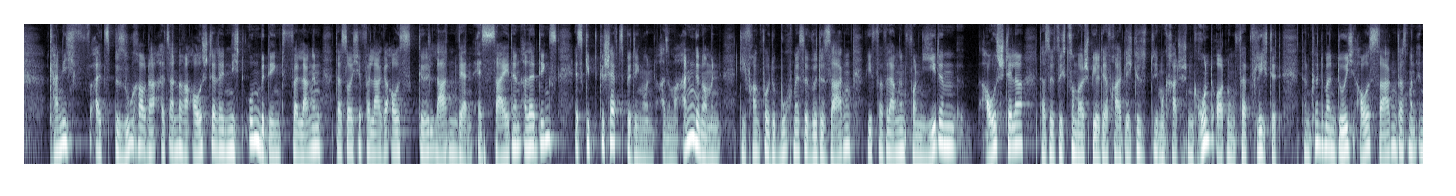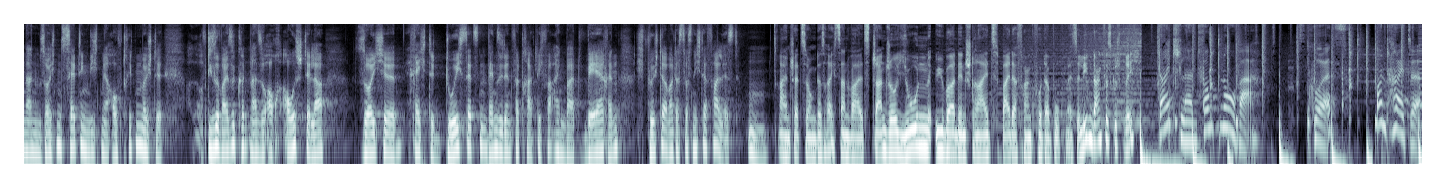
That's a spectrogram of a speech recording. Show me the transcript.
kann ich als Besucher oder als anderer Aussteller nicht unbedingt verlangen, dass solche Verlage ausgeladen werden. Es sei denn allerdings, es gibt Geschäftsbedingungen. Also mal angenommen, die Frankfurter Buchmesse würde sagen, wir verlangen von jedem Aussteller, dass er sich zum Beispiel der freiheitlich-demokratischen Grundordnung verpflichtet, dann könnte man durchaus sagen, dass man in einem solchen Setting nicht mehr auftreten möchte. Auf diese Weise könnten also auch Aussteller solche Rechte durchsetzen, wenn sie denn vertraglich vereinbart wären. Ich fürchte aber, dass das nicht der Fall ist. Hm. Einschätzung des Rechtsanwalts Janjo Yoon über den Streit bei der Frankfurter Buchmesse. Lieben Dank fürs Gespräch. Deutschlandfunk Nova. Kurz und heute.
